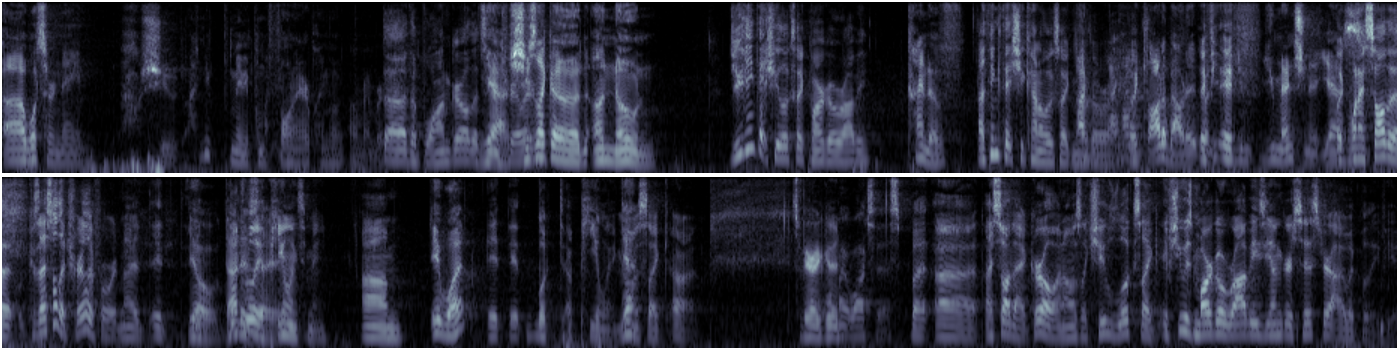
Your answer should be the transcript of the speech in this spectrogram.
uh, what's her name? Oh shoot, I need to maybe put my phone on airplane mode. I don't remember. The the blonde girl that's in yeah, the she's like an unknown, Do you think that she looks like Margot Robbie? kind of. I think that she kind of looks like Margot I Robbie. haven't Like thought about it, if- if- you, you mention it, yes. like when I saw the because I saw the trailer for it and I it Yo, it that looked really a- appealing to me. Um, it what? it it looked appealing. Yeah. I was like, oh, It's very good. I might watch this, but uh, I saw that girl and I was like, she looks like if she was Margot Robbie's younger sister, I would believe you.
